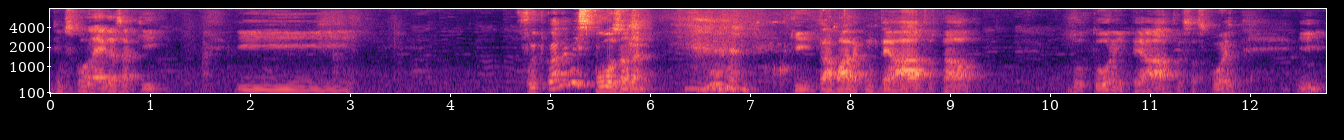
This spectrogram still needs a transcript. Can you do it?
de uns colegas aqui e fui por causa da minha esposa, né? que trabalha com teatro e tal, doutora em teatro, essas coisas. E,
